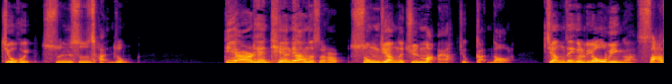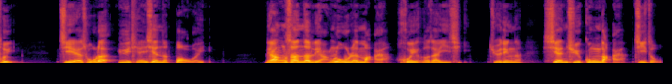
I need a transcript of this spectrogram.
就会损失惨重。”第二天天亮的时候，宋江的军马呀就赶到了，将这个辽兵啊杀退，解除了玉田县的包围。梁山的两路人马呀汇合在一起，决定呢先去攻打呀冀州。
